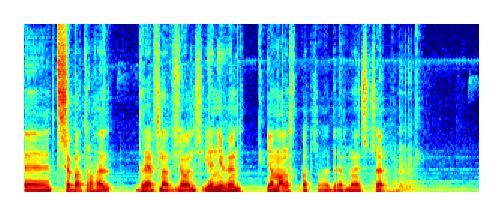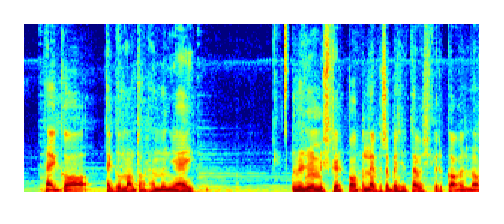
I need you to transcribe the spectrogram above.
E, trzeba trochę drewna wziąć, ja nie wiem, ja mam chyba trochę drewna jeszcze. Tego, tego mam trochę mniej. Weźmiemy świerkowy, najwyżej będzie cały świerkowy, no.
